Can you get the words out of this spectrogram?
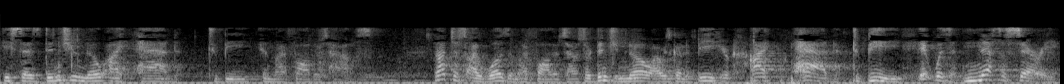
He says, Didn't you know I had to be in my Father's house? Not just I was in my Father's house, or didn't you know I was going to be here? I had to be. It was necessary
